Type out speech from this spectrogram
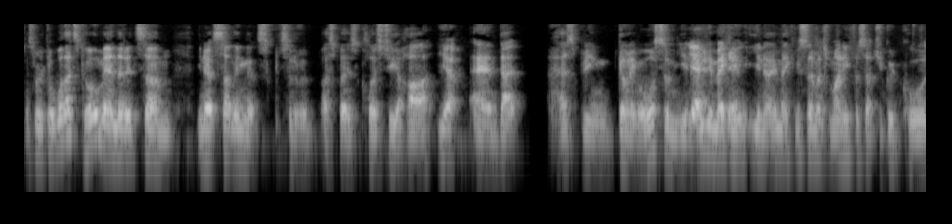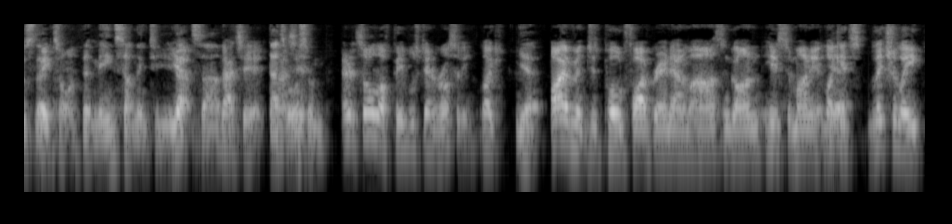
it's really cool. Well, that's cool, man. That it's um, you know, it's something that's sort of, I suppose, close to your heart, yeah, and that has been going awesome. You know, Yeah, you're making, you know, making so much money for such a good cause that that means something to you. Yeah, that's um, That's it. that's, it. awesome. And it's all off people's generosity. Like Yeah, I haven't just pulled five grand out of my ass and gone, here's some money. Like Yeah. it's literally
